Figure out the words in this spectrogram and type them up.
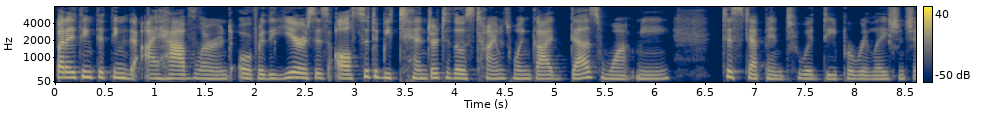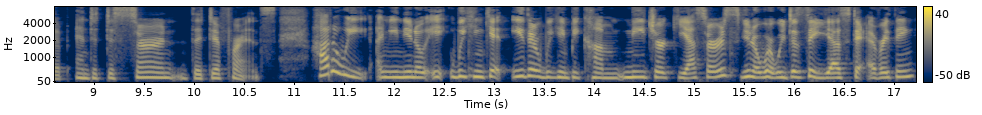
But I think the thing that I have learned over the years is also to be tender to those times when God does want me to step into a deeper relationship and to discern the difference. How do we, I mean, you know, it, we can get either we can become knee jerk yesers, you know, where we just say yes to everything,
